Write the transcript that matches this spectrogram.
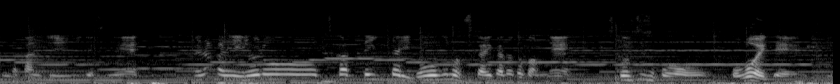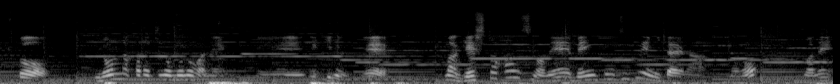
そんな感じですね。でなんかね、いろいろ使っていったり、道具の使い方とかもね、少しずつこう、覚えていくと、いろんな形のものがね、えーできるんで、まあゲストハウスのね、勉強机みたいなものはね、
